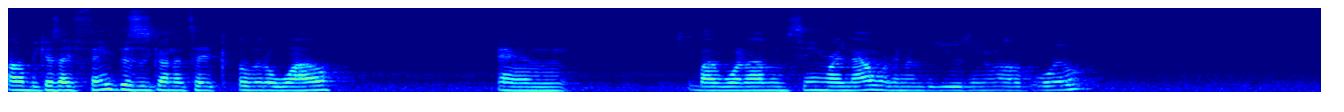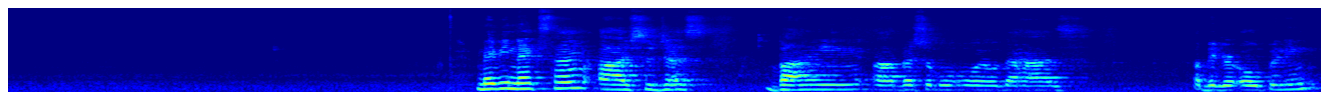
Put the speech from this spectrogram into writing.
uh, because I think this is gonna take a little while. And by what I'm seeing right now, we're gonna be using a lot of oil. Maybe next time I suggest buying uh, vegetable oil that has a bigger opening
